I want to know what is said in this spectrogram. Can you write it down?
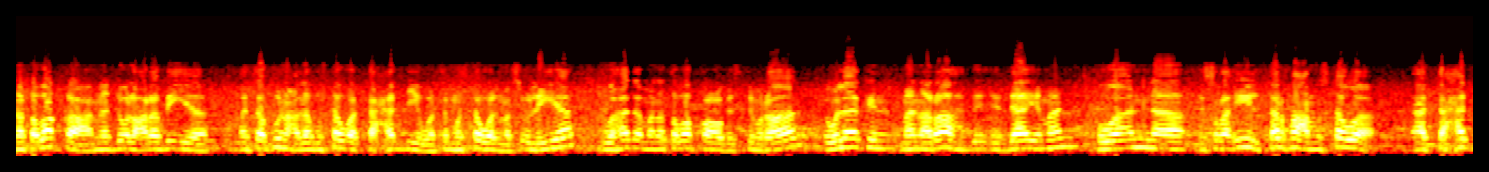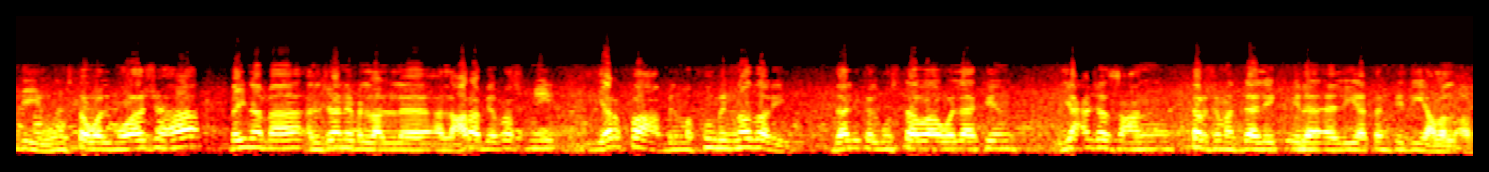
نتوقع من الدول العربية أن تكون على مستوى التحدي ومستوى المسؤولية وهذا ما نتوقعه باستمرار. ولكن ما نراه دائما هو أن إسرائيل ترفع مستوى التحدي ومستوى المواجهة بينما الجانب العربي الرسمي يرفع بالمفهوم النظري ذلك المستوى ولكن يعجز عن ترجمة ذلك إلى آلية تنفيذية على الأرض.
